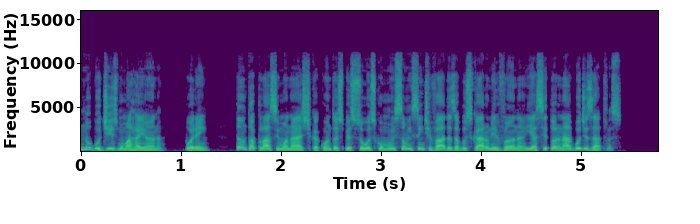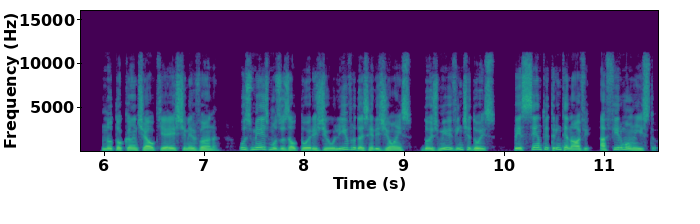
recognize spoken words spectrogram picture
No budismo Mahayana, porém, tanto a classe monástica quanto as pessoas comuns são incentivadas a buscar o nirvana e a se tornar bodhisattvas. No tocante ao que é este nirvana, os mesmos os autores de O Livro das Religiões, 2022, p. 139, afirmam isto.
